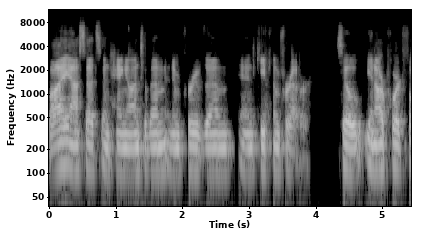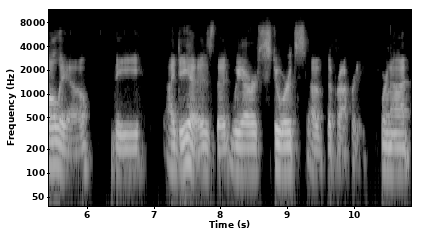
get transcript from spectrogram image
buy assets and hang on to them and improve them and keep them forever. So in our portfolio, the idea is that we are stewards of the property. We're not,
